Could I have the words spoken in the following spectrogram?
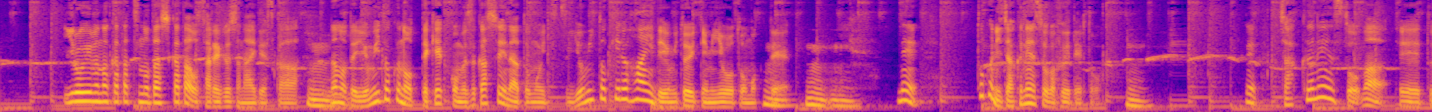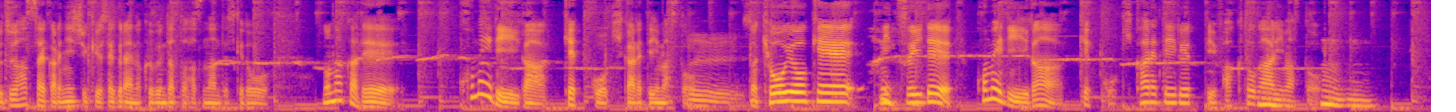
いろいろな形の出し方をされるじゃないですか。うんなので読み解くのって結構難しいなと思いつつ、読み解ける範囲で読み解いてみようと思って、うんうんで、特に若年層が増えていると。うん。で、若年層、まあ、えっ、と、18歳から29歳ぐらいの区分だったはずなんですけど、の中で、コメディが結構聞かれていますと。うん。その教養系に次いで、コメディが結構聞かれているっていうファクトがありますと。うんうん。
